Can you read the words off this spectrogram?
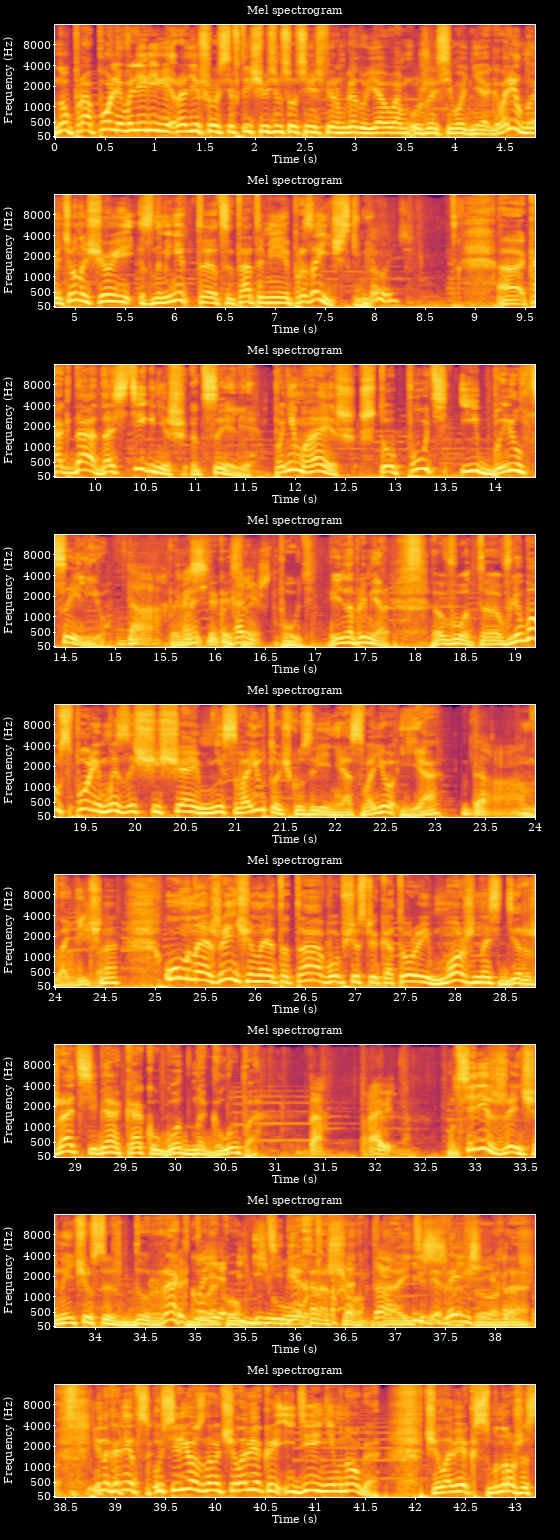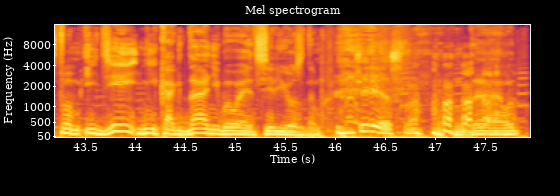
Ну, про Поля Валерии, родившегося в 1871 году, я вам уже сегодня говорил, но ведь он еще и знаменит э, цитатами прозаическими. Давайте. А, Когда достигнешь цели, понимаешь, что путь и был целью. Да, Понимаете, красиво, какая конечно. Путь. Или, например, вот, э, в любом споре мы защищаем не свою точку зрения, а свое «я». Да. Логично. Умная женщина – это та в обществе, которой можно сдержать себя как угодно глупо. Да, правильно. Вот сидишь женщина и чувствуешь, дурак Какой дураком, и тебе хорошо. Да, и, тебе женщине хорошо. И, наконец, у серьезного человека идей немного. Человек с множеством идей никогда не бывает серьезным. Интересно. Да, вот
